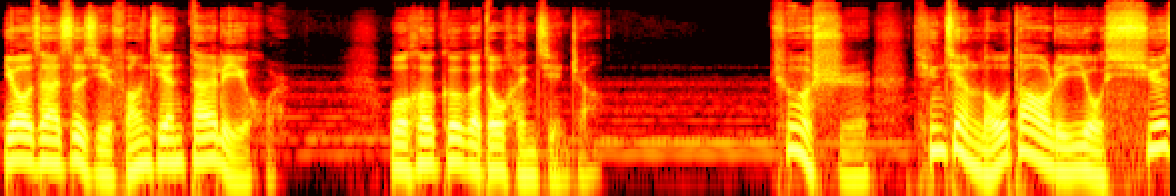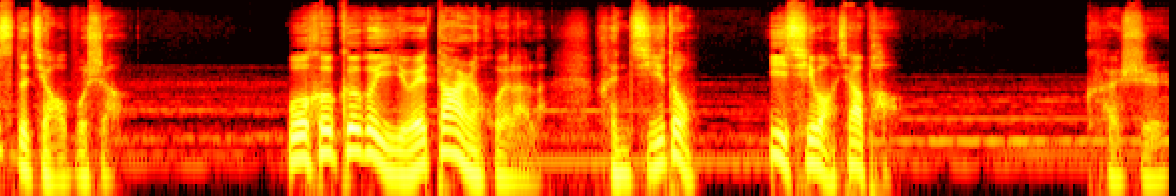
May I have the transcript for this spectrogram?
又在自己房间待了一会儿，我和哥哥都很紧张。这时，听见楼道里有靴子的脚步声，我和哥哥以为大人回来了，很激动，一起往下跑。可是，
